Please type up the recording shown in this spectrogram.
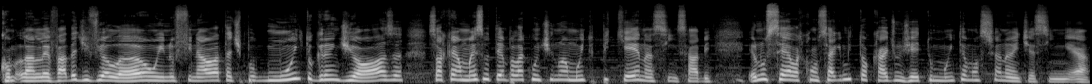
com- na levada de violão e no final ela tá, tipo, muito grandiosa, só que ao mesmo tempo ela continua muito pequena, assim, sabe? Eu não sei, ela consegue me tocar de um jeito muito emocionante, assim. é,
